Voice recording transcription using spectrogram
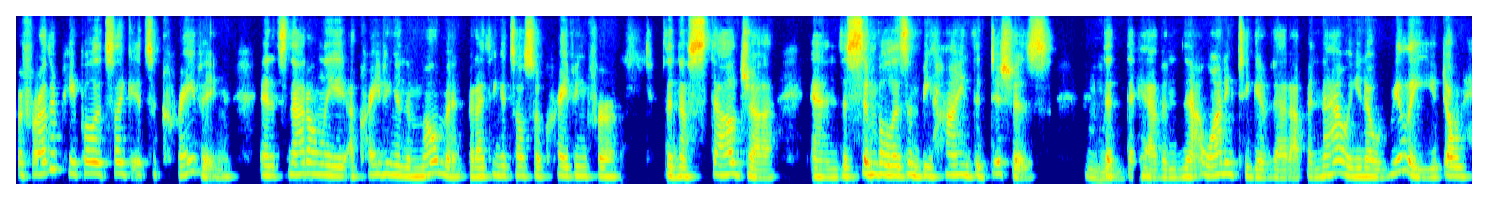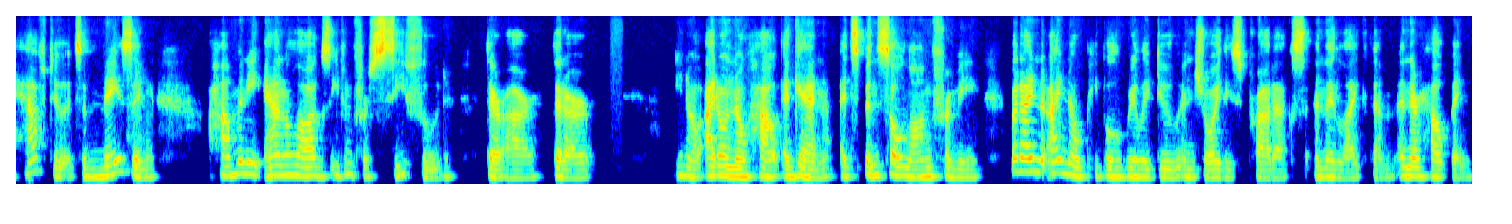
but for other people, it's like it's a craving. And it's not only a craving in the moment, but I think it's also craving for the nostalgia and the symbolism behind the dishes Mhm. that they have and not wanting to give that up. And now, you know, really you don't have to. It's amazing how many analogs, even for seafood, there are that are, you know, I don't know how, again, it's been so long for me, but I, I know people really do enjoy these products and they like them and they're helping.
